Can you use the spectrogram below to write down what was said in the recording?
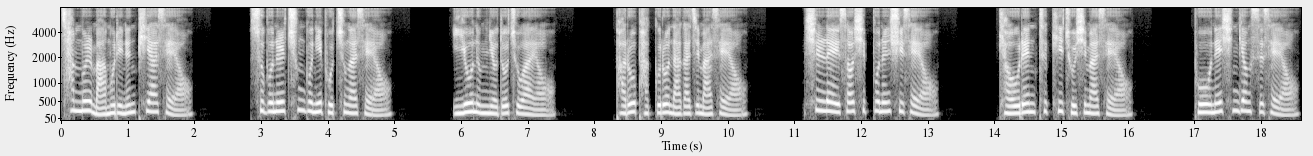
찬물 마무리는 피하세요. 수분을 충분히 보충하세요. 이온 음료도 좋아요. 바로 밖으로 나가지 마세요. 실내에서 10분은 쉬세요. 겨울엔 특히 조심하세요. 보온에 신경 쓰세요.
